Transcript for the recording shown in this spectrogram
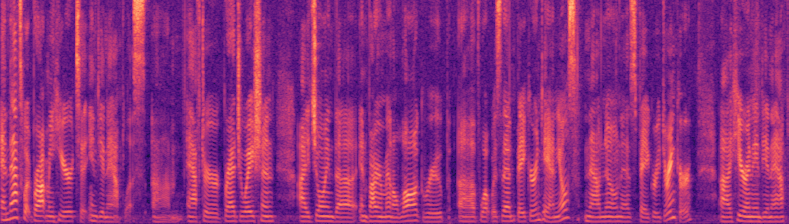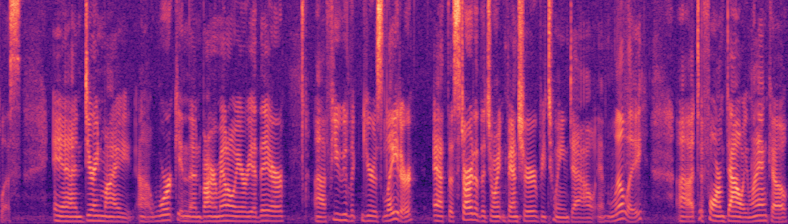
And that's what brought me here to Indianapolis. Um, after graduation, I joined the environmental law group of what was then Baker and Daniels, now known as Faegre Drinker, uh, here in Indianapolis. And during my uh, work in the environmental area there, a few years later, at the start of the joint venture between Dow and Lilly, uh, to form Dow Elanco,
